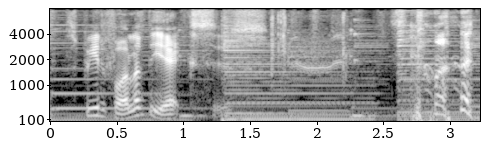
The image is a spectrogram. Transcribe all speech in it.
It's beautiful. I love the X's.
